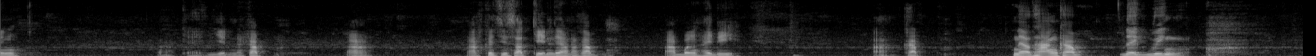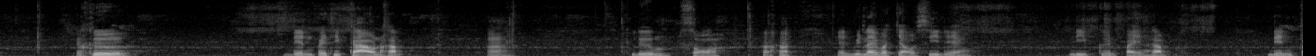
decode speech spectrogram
นึงอะใจเย็นนะครับอ่า อ่าคือสิชัดเจนแล้วนะครับ อ่าเบิ่งให้ดี อ่าครับ แนวทางครับ เลขวิ่ง ก็คือ เด่นไปที่เก้านะครับ อ่า ลืมสอเอ็ดวิไลวัจเจ้าสีแดง รีบเกินไปนะครับ เด่นไป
